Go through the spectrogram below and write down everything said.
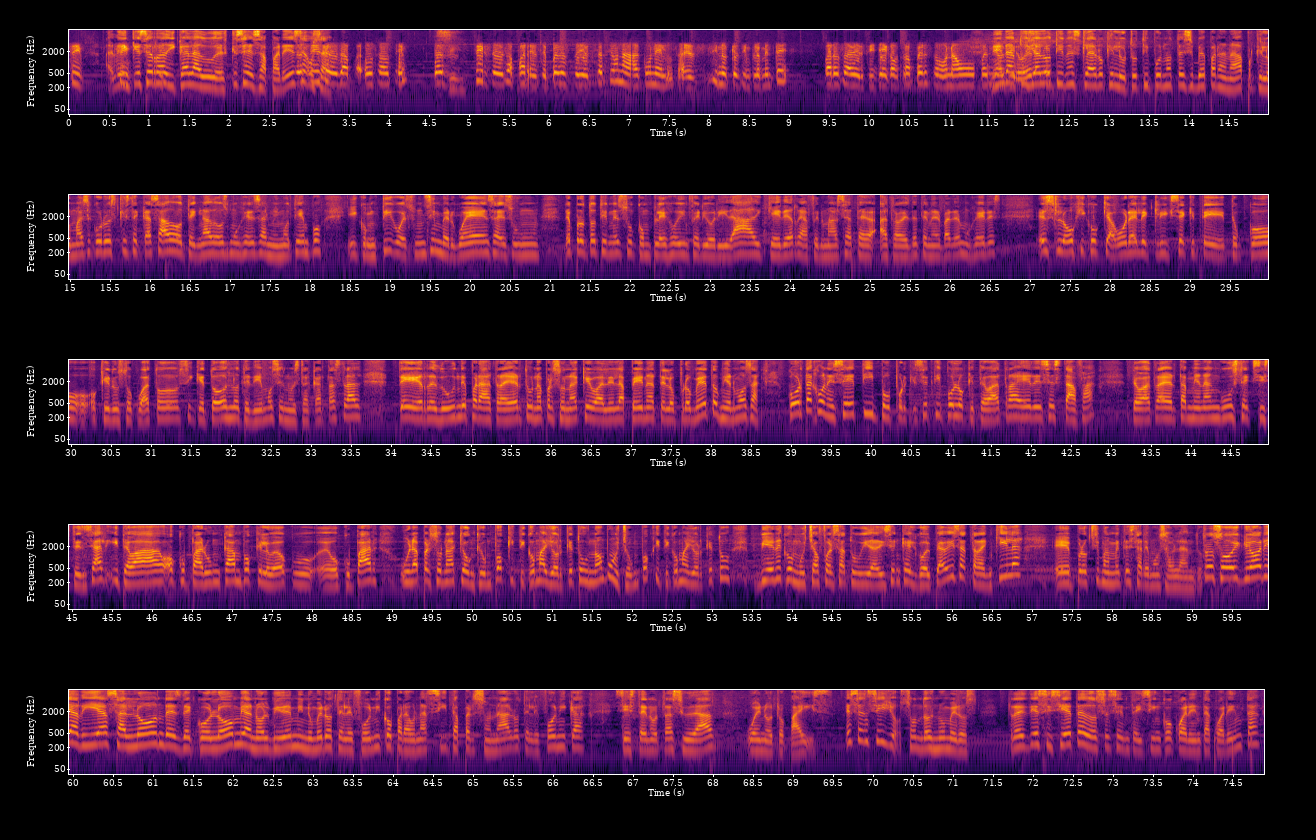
Sí. ¿En qué se radica la duda? ¿Es que se desaparece? Pues o, sea, o sea, sí pues sí. se desaparece, pero estoy obsesionada con él, o sea, sino que simplemente para saber si llega otra persona o pues... Nena, tú ya lo tienes claro que el otro tipo no te sirve para nada porque lo más seguro es que esté casado o tenga dos mujeres al mismo tiempo y contigo es un sinvergüenza, es un... De pronto tiene su complejo de inferioridad y quiere reafirmarse a, a través de tener varias mujeres es lógico que ahora el eclipse que te tocó o que nos tocó a todos y que todos lo tenemos en nuestra carta astral te redunde para atraerte una persona que vale la pena, te lo prometo, mi hermosa. Corta con ese tipo porque ese tipo lo que te va a traer es estafa, te va a traer también angustia existencial y te va a ocupar un campo que lo va a eh, ocupar una persona que aunque un poquitico mayor que tú, no mucho, un poquitico mayor que tú, viene con mucha fuerza a tu vida. Dicen que el golpe avisa, tranquila, eh, próximamente estaremos hablando. Yo soy Gloria Díaz Salón desde Colombia, no olviden mi número telefónico para una cita personal o telefónica si está en otra ciudad o en otro país. Es sencillo, son dos números 317-265-4040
